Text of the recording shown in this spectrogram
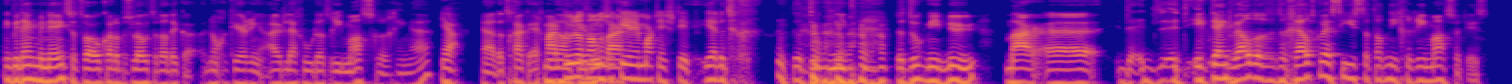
Ik bedenk me ineens dat we ook hadden besloten dat ik eh, nog een keer ging uitleggen hoe dat remasteren ging, hè? Ja. Ja, dat ga ik echt Maar doe dat anders doen, een keer in Martin Stip. Ja, dat, dat doe ik niet. Dat doe ik niet nu. Maar eh, de- ik denk wel dat het een geldkwestie is dat dat niet geremasterd is.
